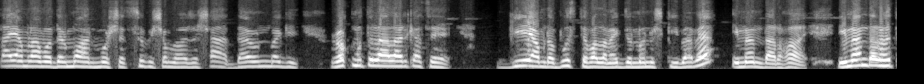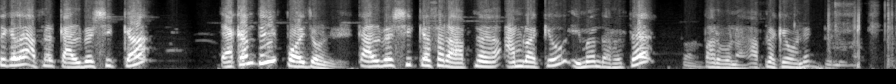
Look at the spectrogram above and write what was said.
তাই আমরা আমাদের মহান মোর্শেদ সুফি সমাজের শাহ দায়নবাগি রকমতুল্লাহ আল্লাহর কাছে গিয়ে আমরা বুঝতে পারলাম একজন মানুষ কীভাবে ইমানদার হয়। ইমানদার হতে গেলে আপনার কালবের শিক্ষা একান্তই প্রয়োজন। কালবের শিক্ষা ছাড়া আপনার আমরা কেউ ইমানদার হতে পারব না। আপনাকে অনেক ধন্যবাদ।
